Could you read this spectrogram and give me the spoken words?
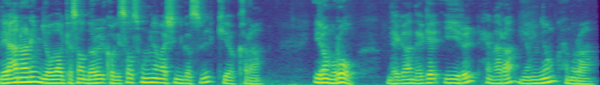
내 하나님 여호와께서 너를 거기서 속량하신 것을 기억하라. 이러므로 내가 내게 이 일을 행하라 명령하노라.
